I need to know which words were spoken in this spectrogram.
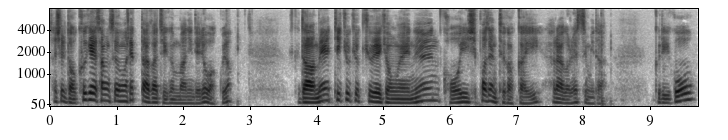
사실 더 크게 상승을 했다가 지금 많이 내려왔고요. 그 다음에 TQQQ의 경우에는 거의 10% 가까이 하락을 했습니다. 그리고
